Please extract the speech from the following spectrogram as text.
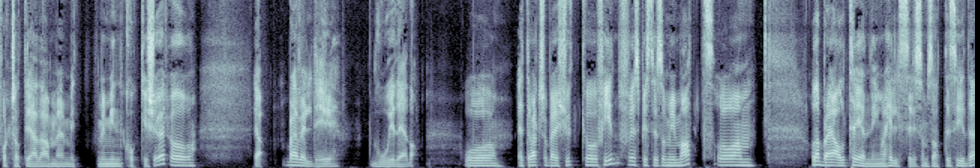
fortsatte jeg da med, mitt, med min kokkekjør, og ja, blei veldig god i det, da. Og etter hvert så ble jeg tjukk og fin, for jeg spiste så mye mat. Og, og da ble all trening og helse liksom satt til side,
